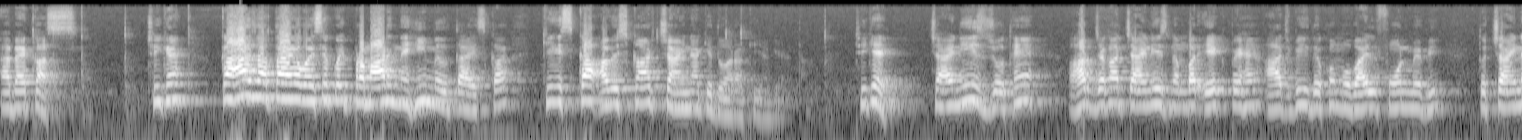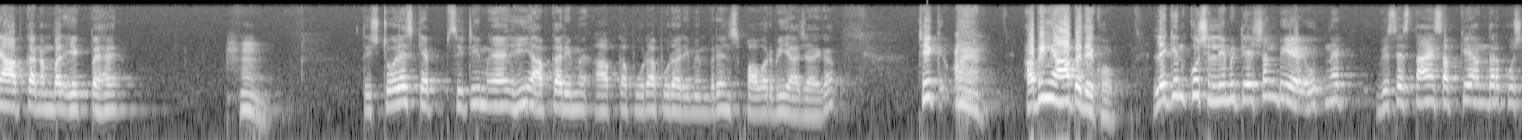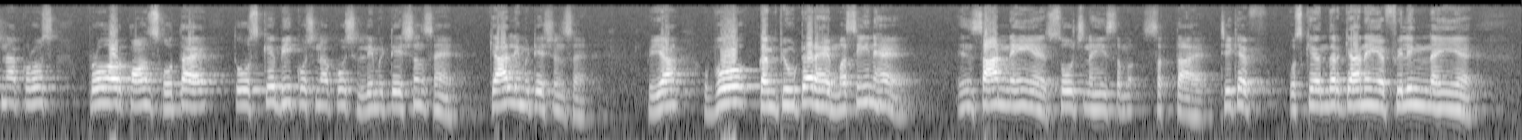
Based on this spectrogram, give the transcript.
एबेकस ठीक है? कहा जाता है, वैसे कोई प्रमाण नहीं मिलता इसका कि इसका आविष्कार चाइना के द्वारा किया गया ठीक है? चाइनीज़ जो थे, हर जगह चाइनीज़ नंबर एक पे हैं। आज भी देखो मोबाइल फ़ोन में भी तो चाइना आपका नंबर एक पे है। हम्म। तो स्टोरेज कैपेसिटी में ही आपका आपका पूरा पूरा रिमेम्बरेंस पावर भी आ जाएगा। ठीक? अभी यहाँ पे देखो, लेकिन कुछ लिमिटेशन भी है। उतने विशेषताएँ सबके अंदर कुछ ना कुछ प्रो और कॉन्स होता है तो उसके भी कुछ ना कुछ लिमिटेशंस हैं। क्या लिमिटेशंस हैं? भैया, वो कंप्यूटर है, मशीन है, इंसान नहीं है, सोच नहीं सकता है, ठीक है? उसके अंदर क्या नहीं है फीलिंग नहीं है।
